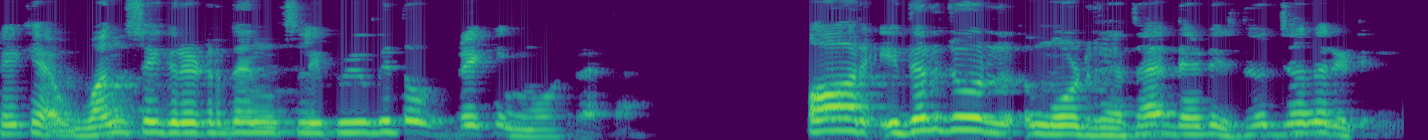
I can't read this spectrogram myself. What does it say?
ठीक है वन से ग्रेटर देन स्लीप होगी तो ब्रेकिंग मोड रहता है। और इधर जो मोड रहता है that is the generating mode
